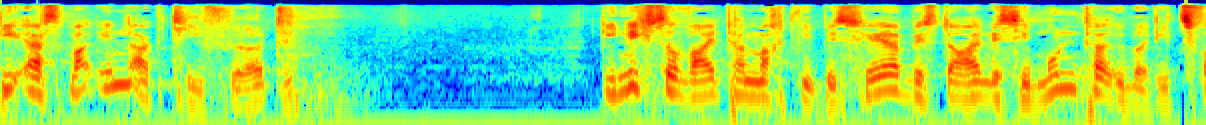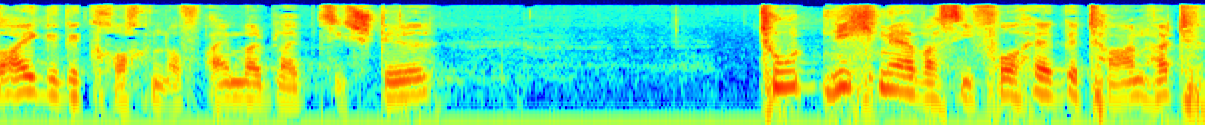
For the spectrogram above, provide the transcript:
die erstmal inaktiv wird die nicht so weitermacht wie bisher. Bis dahin ist sie munter über die Zweige gekrochen, auf einmal bleibt sie still, tut nicht mehr, was sie vorher getan hat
